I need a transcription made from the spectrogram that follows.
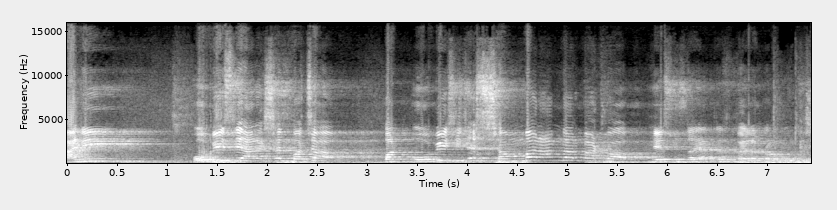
आणि ओबीसी आरक्षण बचाव पण ओबीसीचे शंभर आमदार पाठवा हे सुद्धा यातच पहिलं प्रमुख उद्देश.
